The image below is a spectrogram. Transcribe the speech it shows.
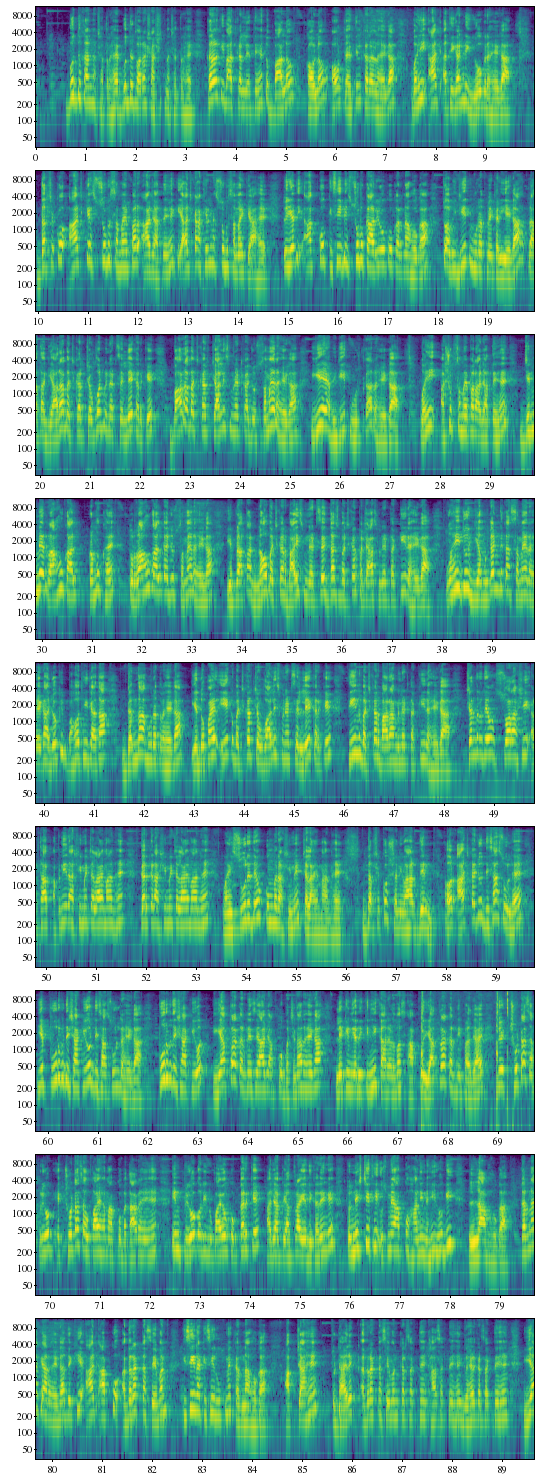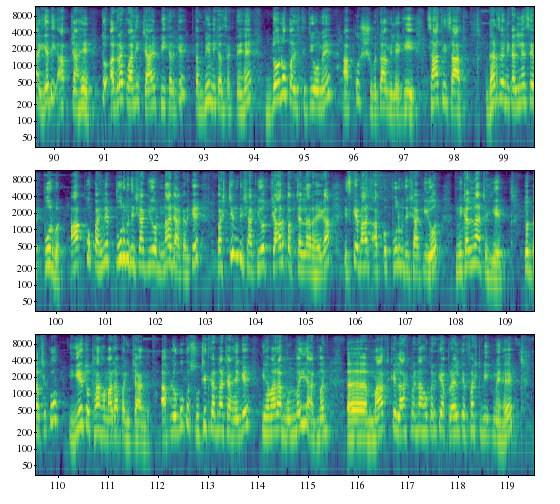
बुद्ध का नक्षत्र है, बुद्ध द्वारा शासित नक्षत्र है। करण की बात कर लेते हैं तो बालव, कौलव और तैतिल करण रहेगा। वही आज अतिगंड योग रहेगा। दर्शकों, आज के शुभ समय पर आ जाते हैं कि आज का आखिर में शुभ समय क्या है। तो यदि आपको किसी भी शुभ कार्यों को करना होगा तो अभिजीत मुहूर्त में करिएगा। प्रातः ग्यारह बजकर चौवन मिनट से लेकर के बारह बजकर चालीस मिनट का जो समय रहेगा, ये अभिजीत मुहूर्त का रहेगा। वहीं अशुभ समय पर आ जाते हैं, जिनमें राहु काल प्रमुख है। तो राहु काल का जो समय रहेगा ये प्रातः नौ बजकर बाईस मिनट से दस बजकर पचास मिनट तक की रहेगा। वहीं जो यमगंड का समय रहेगा, जो कि बहुत ही ज़्यादा गंदा मुहूर्त रहेगा, ये दोपहर एक बजकर चौवालीस मिनट से लेकर के तीन बजकर बारह मिनट तक की रहेगा। चंद्रदेव स्वराशि अर्थात अपनी राशि में चलायमान है, कर्क राशि में चलायमान है, वहीं सूर्यदेव कुंभ राशि में चलायमान है। दर्शकों, शनिवार दिन और आज का जो दिशाशूल है, ये पूर्व दिशा की ओर दिशाशूल रहेगा। पूर्व दिशा की ओर यात्रा करने से आज आपको बचना रहेगा, लेकिन यदि किन्हीं कारणवश आपको यात्रा करनी पड़ जाए तो एक छोटा सा प्रयोग, एक छोटा सा उपाय हम आपको बता रहे हैं। इन प्रयोग और इन उपायों को करके आज आप यात्रा यदि करेंगे तो निश्चित ही उसमें आपको हानि नहीं होगी, लाभ होगा। करना क्या रहेगा? देखिए, आज आपको अदरक का सेवन किसी न किसी रूप में करना होगा। आप चाहें तो डायरेक्ट अदरक का सेवन कर सकते हैं, खा सकते हैं, ग्रहण कर सकते हैं, या यदि आप चाहें तो अदरक वाली चाय पी करके तब भी निकल सकते हैं। दोनों परिस्थितियों में आपको शुभता मिलेगी। साथ ही साथ, घर से निकलने से पूर्व, आपको पहले पूर्व दिशा की ओर ना जा करके पश्चिम दिशा की ओर चार पग चलना रहेगा। इसके बाद आपको पूर्व दिशा की ओर निकलना चाहिए। तो दर्शकों, ये तो था हमारा पंचांग। आप लोगों को सूचित करना चाहेंगे कि हमारा मुंबई आगमन मार्च के लास्ट में ना होकर के अप्रैल के फ़र्स्ट वीक में है।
